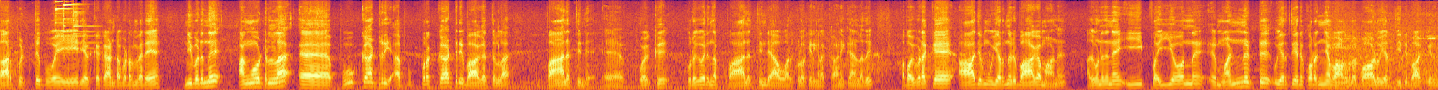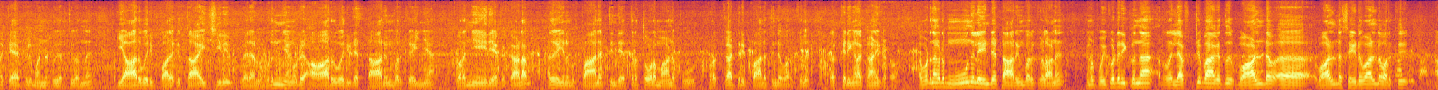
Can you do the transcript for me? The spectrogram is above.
വാർപ്പിട്ട് പോയ ഏരിയ ഒക്കെ കണ്ടവിടം വരെ. ഇനി ഇവിടുന്ന് അങ്ങോട്ടുള്ള പൂക്കാട്ടിരി പുറക്കാട്ടിരി ഭാഗത്തുള്ള പാലത്തിന്റെ പുഴക്ക് കുറുകെ വരുന്ന പാലത്തിന്റെ ആ വർക്കുകളൊക്കെ നിങ്ങളെ കാണിക്കാനുള്ളത്. അപ്പോൾ ഇവിടെയൊക്കെ ആദ്യം ഉയർന്നൊരു ഭാഗമാണ്. അതുകൊണ്ട് തന്നെ ഈ ഫ്ലൈ ഓവറിന് മണ്ണിട്ട് ഉയർത്തിയതിന് കുറഞ്ഞ വാളുകൾ ഇവിടെ പാൾ ഉയർത്തിയിട്ട് ബാക്കി വരുന്ന ക്യാപ്പിൽ മണ്ണിട്ട് ഉയർത്തി വന്ന് ഈ ആറുവരി പാതക്ക് താഴ്ചയിൽ വരാനുള്ളൂ ഇവിടെ നിന്ന് ഞങ്ങളുടെ ആറുവരിയുടെ ടാറിംഗ് വർക്ക് കഴിഞ്ഞ കുറഞ്ഞ ഏരിയ ഒക്കെ കാണാം. അത് കഴിഞ്ഞ് നമുക്ക് പാലത്തിന്റെ എത്രത്തോളമാണ് പുറക്കാട്ടിരി പാലത്തിന്റെ വർക്കുകൾ? അതൊക്കെ നിങ്ങളെ കാണിക്കട്ടോ അവിടെ നിന്ന് മൂന്ന് ലൈനിന്റെ ടാറിംഗ് വർക്കുകളാണ്. നമ്മൾ പോയിക്കൊണ്ടിരിക്കുന്ന ലെഫ്റ്റ് ഭാഗത്ത് വാളിന്റെ വാളിന്റെ സൈഡ് വാളിന്റെ വർക്ക്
